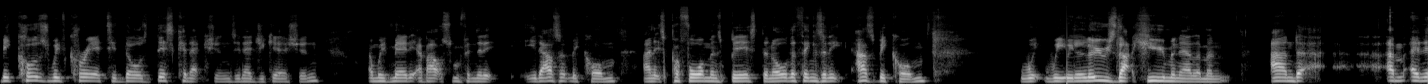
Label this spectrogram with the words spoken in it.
because we've created those disconnections in education, and we've made it about something that it, it hasn't become, and it's performance based, and all the things that it has become, we, we, lose that human element. And uh, um, and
